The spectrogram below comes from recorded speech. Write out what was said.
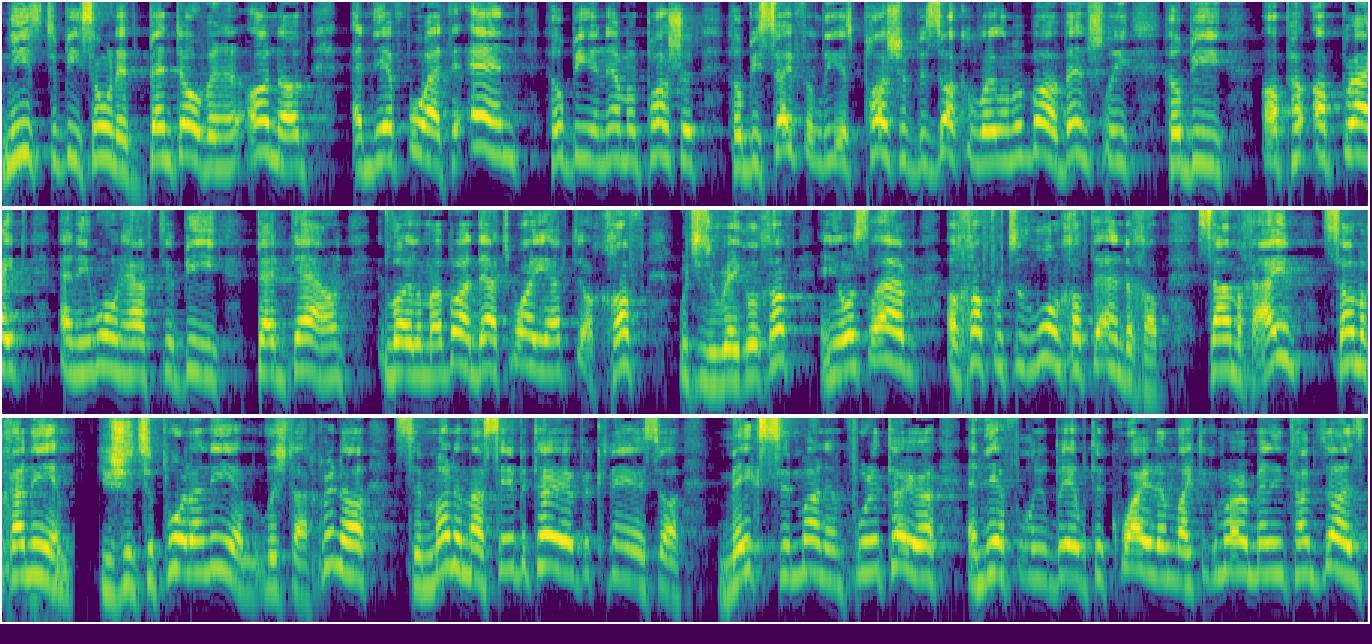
needs to be someone that's bent over and an onav, and therefore at the end, he'll be an Neman Pashat, he'll be Seifeli as Haba. Eventually, he'll be up, upright, and he won't have to be bent down in L'Olam Haba. That's why you have to, a chaf, which is a regular chaf, and you also have a chaf, which is a long chaf to end a chaf. Samach ayin, samach aniyim. You should support aniyim. Lishtachrina, simanim aseh b'tayah v'kneisa. Make simanim for the Torah, and therefore you'll be able to acquire them, like the Gemara many times does,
